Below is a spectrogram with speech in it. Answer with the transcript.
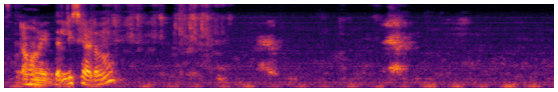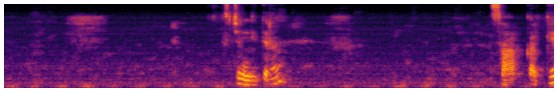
ਇਸ ਤਰ੍ਹਾਂ ਹੁਣ ਇਧਰਲੀ ਸਾਈਡ ਨੂੰ। ਚੰਗੀ ਤਰ੍ਹਾਂ ਸਾਫ਼ ਕਰਕੇ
